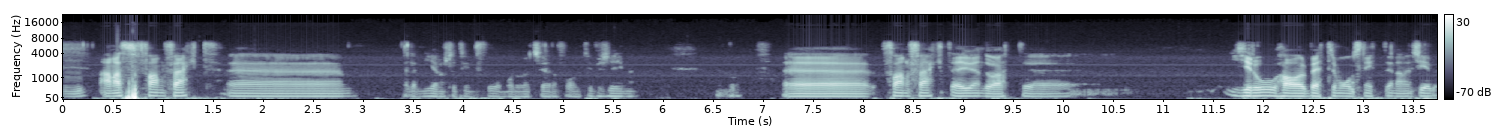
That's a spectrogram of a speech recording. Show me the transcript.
Mm. Annars fun fact. Eh, eller mer, de släppte in två mål. Det var inte så jävla farligt i och för sig. Men. Eh, fun fact är ju ändå att eh, Giro har bättre målsnitt än Anachebe.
